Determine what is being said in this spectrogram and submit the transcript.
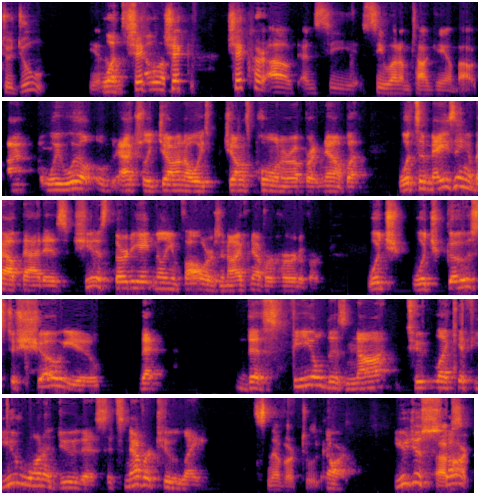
to do you know What's check so- check check her out and see see what i'm talking about I, we will actually. John always John's pulling her up right now. But what's amazing about that is she has 38 million followers, and I've never heard of her. Which which goes to show you that this field is not too like if you want to do this, it's never too late. it's never too late Start. You just start Absolutely.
